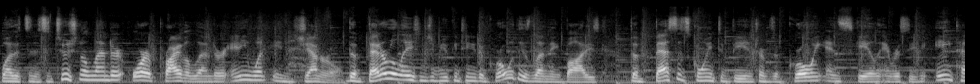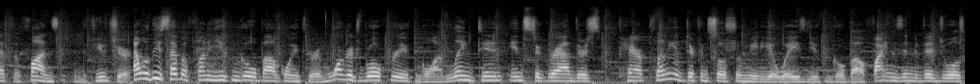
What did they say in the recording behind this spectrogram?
whether it's an institutional lender or a private lender, anyone in general. The better relationship you continue to grow with these lending bodies, the best it's going to be in terms of growing and scaling and receiving any type of funds in the future. And with these type of funding, you can go about going through a mortgage broker, you can go on LinkedIn, Instagram, there's plenty of different social media ways you can go about finding these individuals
